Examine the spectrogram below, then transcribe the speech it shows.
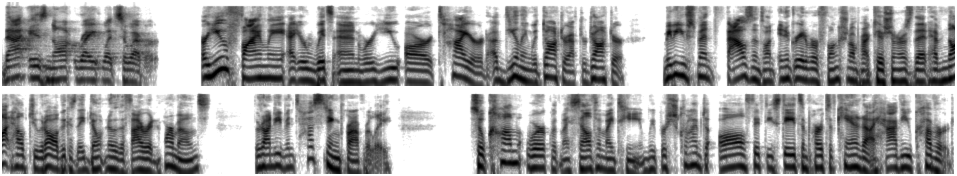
That is not right whatsoever. Are you finally at your wits' end where you are tired of dealing with doctor after doctor? Maybe you've spent thousands on integrative or functional practitioners that have not helped you at all because they don't know the thyroid and hormones. They're not even testing properly. So come work with myself and my team. We prescribe to all 50 states and parts of Canada. I have you covered.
